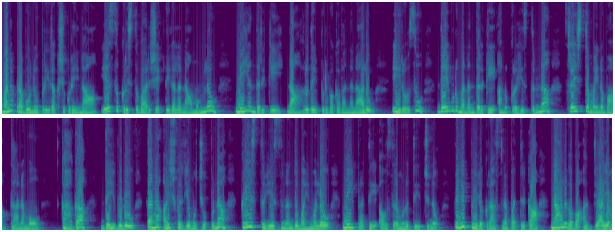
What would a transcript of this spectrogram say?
మన ప్రభును ప్రియరక్షకుడైన యేసుక్రీస్తు వారి శక్తిగల నామంలో మీ అందరికీ నా హృదయపూర్వక వందనాలు. ఈరోజు దేవుడు మనందరికీ అనుగ్రహిస్తున్న శ్రేష్టమైన వాగ్దానము. కాగా దేవుడు తన ఐశ్వర్యము చొప్పున క్రీస్తు యేసునందు మహిమలో మీ ప్రతి అవసరమును తీర్చును. ఫిలిప్పీలకు రాసిన పత్రిక నాలుగవ అధ్యాయం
